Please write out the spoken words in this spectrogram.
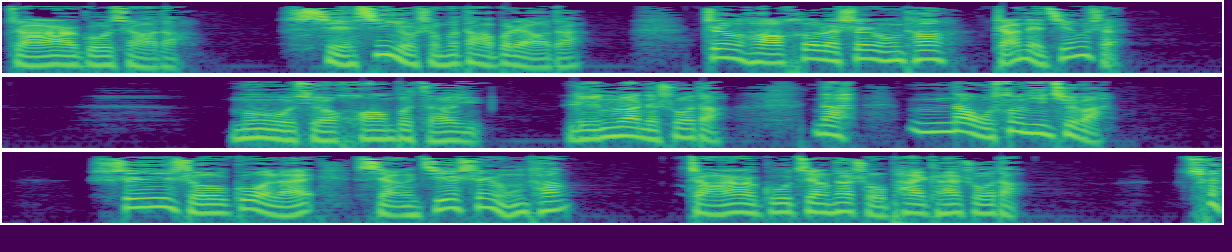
长二姑笑道：“写信有什么大不了的？正好喝了参茸汤，长点精神。”暮雪慌不择语，凌乱的说道：“那那我送进去吧。”伸手过来想接参茸汤，展二姑将他手拍开，说道：“去，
